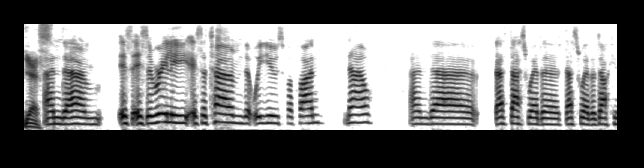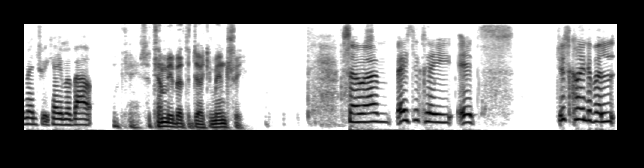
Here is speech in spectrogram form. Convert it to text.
Yes. And um, it's it's a really it's a term that we use for fun now, and uh, that's that's where the that's where the documentary came about. Okay, so tell me about the documentary. So um, basically, it's just kind of a,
